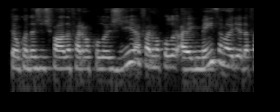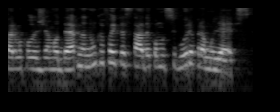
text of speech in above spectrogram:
Então, quando a gente fala da farmacologia, a, farmacolo a imensa maioria da farmacologia moderna nunca foi testada como segura para mulheres.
